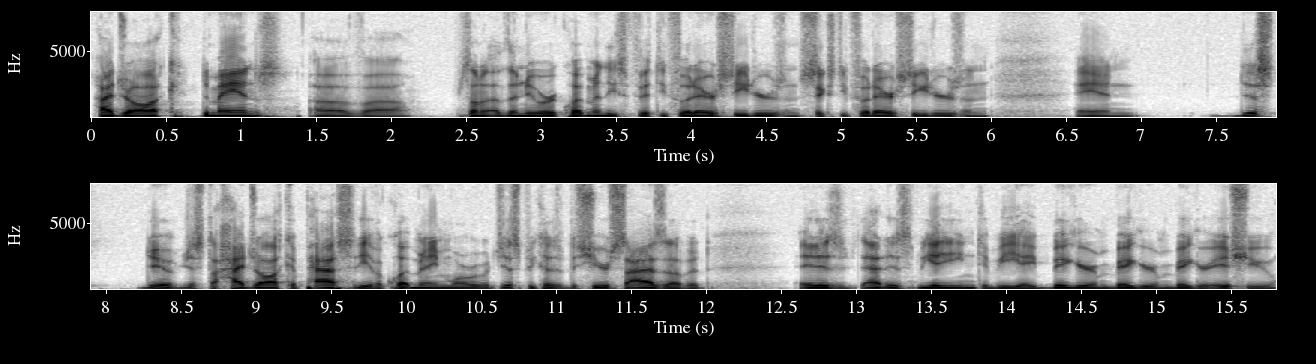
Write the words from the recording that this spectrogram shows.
hydraulic demands of uh, some of the newer equipment, these fifty foot air seeders and sixty foot air seeders, and and just just the hydraulic capacity of equipment anymore, but just because of the sheer size of it. It is that is beginning to be a bigger and bigger and bigger issue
